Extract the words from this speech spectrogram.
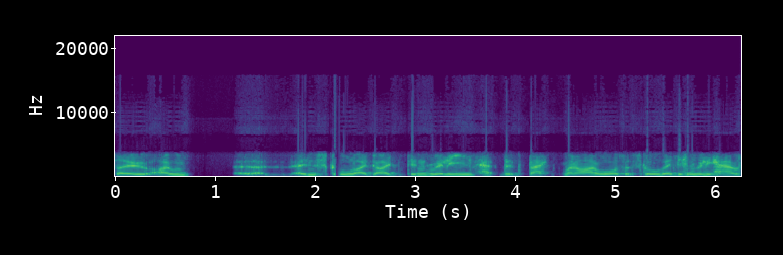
So I would. Uh, in school, I, I didn't really ha- back when I was at school. They didn't really have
